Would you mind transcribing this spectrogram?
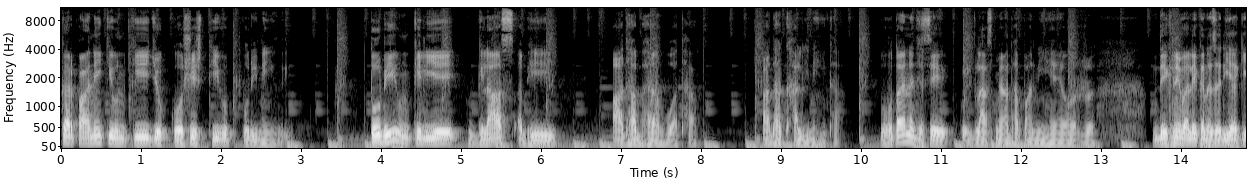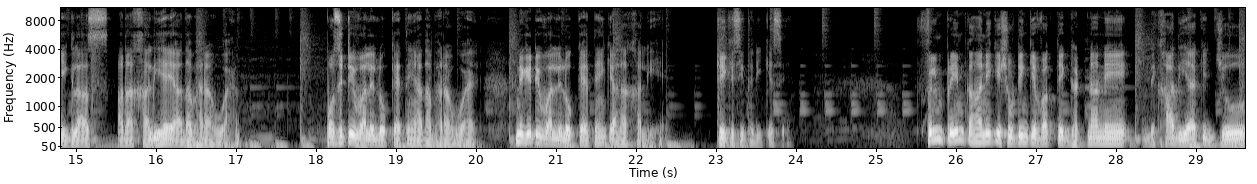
कर पाने की उनकी जो कोशिश थी, वो पूरी नहीं हुई। तो भी उनके लिए गिलास अभी आधा भरा हुआ था, आधा खाली नहीं था। वो होता है ना, जैसे कोई गिलास में आधा पानी है और देखने वाले का नज़रिया कि गिलास आधा खाली है या आधा भरा हुआ है। पॉजिटिव वाले लोग कहते हैं आधा भरा हुआ है। नेगेटिव वाले लोग कहते हैं कि आधा खाली है। ठीक इसी तरीके से। फ़िल्म प्रेम कहानी की शूटिंग के वक्त एक घटना ने दिखा दिया कि जो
